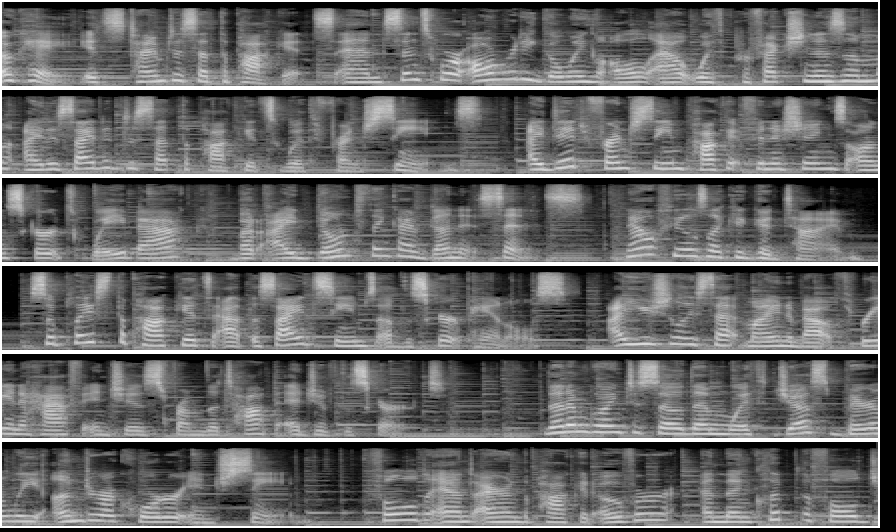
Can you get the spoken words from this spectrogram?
Okay, it's time to set the pockets, and since we're already going all out with perfectionism, I decided to set the pockets with French seams. I did French seam pocket finishings on skirts way back, but I don't think I've done it since. Now feels like a good time. So place the pockets at the side seams of the skirt panels. I usually set mine about 3.5 inches from the top edge of the skirt. Then I'm going to sew them with just barely under a quarter inch seam. Fold and iron the pocket over, and then clip the fold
